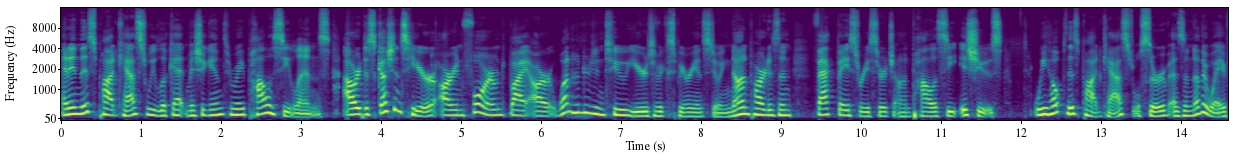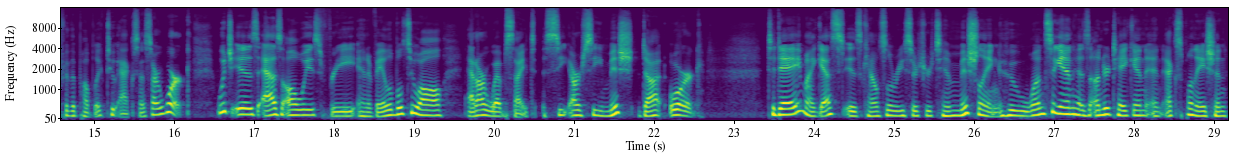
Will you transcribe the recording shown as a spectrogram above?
and in this podcast, we look at Michigan through a policy lens. Our discussions here are informed by our 102 years of experience doing nonpartisan, fact based research on policy issues. We hope this podcast will serve as another way for the public to access our work, which is, as always, free and available to all at our website, crcmich.org. Today, my guest is council researcher Tim Michling, who once again has undertaken an explanation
